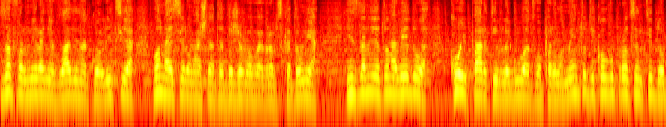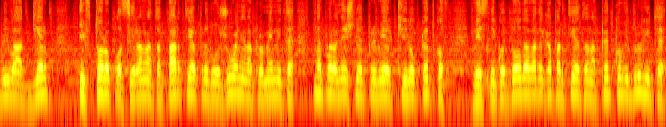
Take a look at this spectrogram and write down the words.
за формирање владина коалиција во најсиромашната држава во Европската Унија. Изданието наведува кои партии влегуваат во парламентот и колку проценти добиваат ГЕРБ и второпласираната партија предложување на промените на поранешниот премиер Кирил Петков. Весникот додава дека партијата на Петков и другите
